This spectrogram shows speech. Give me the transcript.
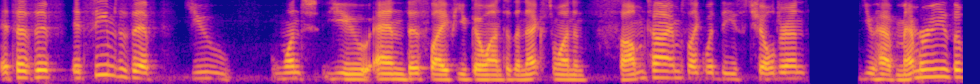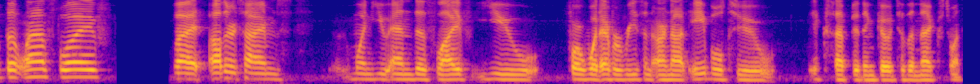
it's as if it seems as if you once you end this life you go on to the next one and sometimes like with these children you have memories of that last life but other times when you end this life you for whatever reason are not able to accept it and go to the next one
